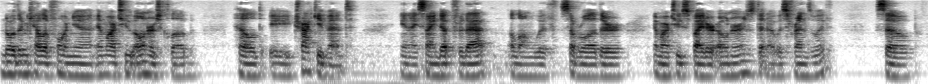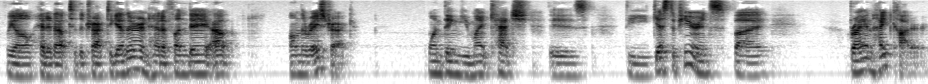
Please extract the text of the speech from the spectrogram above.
Northern California MR2 Owners Club held a track event, and I signed up for that along with several other MR2 Spyder owners that I was friends with. So we all headed out to the track together and had a fun day out on the racetrack. One thing you might catch is the guest appearance by Bryan Heitkotter.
